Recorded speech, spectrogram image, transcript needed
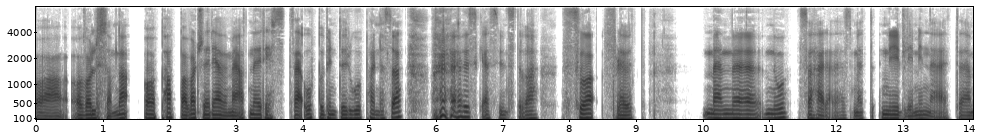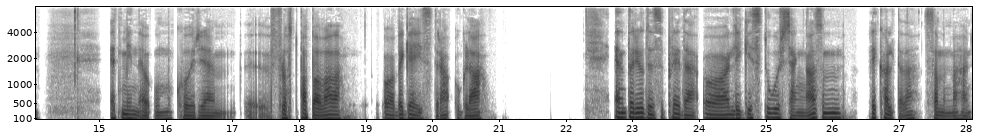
og, og voldsom, da. Og pappa ble så revet med at han reiste seg opp og begynte å rope, han også. jeg husker jeg syntes det var så flaut. Men uh, nå så har jeg det som et nydelig minne. Et, uh, et minne om hvor um, flott pappa var, da. Og begeistra og glad. En periode så pleide jeg å ligge i storsenga, som vi kalte det, sammen med han.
